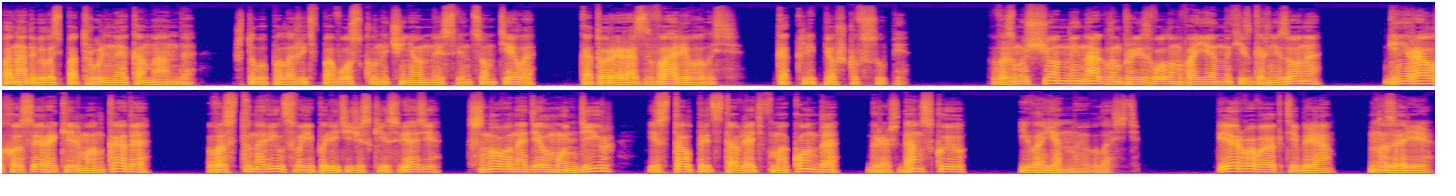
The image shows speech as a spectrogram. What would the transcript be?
Понадобилась патрульная команда, чтобы положить в повозку начиненное свинцом тело, которое разваливалось, как лепешка в супе. Возмущенный наглым произволом военных из гарнизона, генерал Хосе Ракель Монкада восстановил свои политические связи, снова надел мундир и стал представлять в Макондо гражданскую и военную власть. 1 октября на заре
